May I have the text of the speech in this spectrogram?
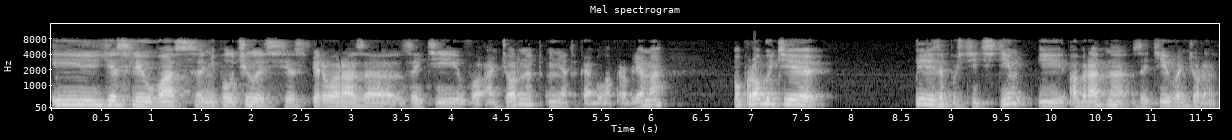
И если у вас не получилось с первого раза зайти в Unturned, у меня такая была проблема, попробуйте перезапустить Steam и обратно зайти в Unturned.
